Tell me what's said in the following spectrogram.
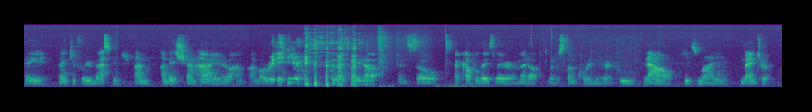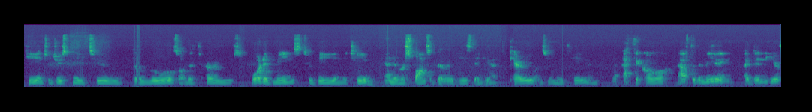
"Hey, thank you for your message. I'm I'm in Shanghai, you know. I'm I'm already here. Let's meet up." And so a couple days later, I met up with a stunt coordinator who now he's my mentor. He introduced me to the rules or the terms, what it means to be in the team, and the responsibilities that you have to carry once you're in the team, and the ethical. After the meeting, I didn't hear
